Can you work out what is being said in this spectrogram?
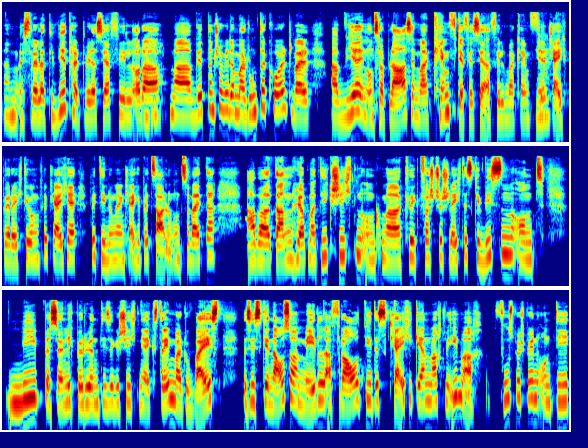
Ähm, es relativiert halt wieder sehr viel oder mhm. man wird dann schon wieder mal runtergeholt, weil äh, wir in unserer Blase, man kämpft ja für sehr viel, man kämpft ja. für Gleichberechtigung, für gleiche Bedingungen, gleiche Bezahlung und so weiter. Aber dann hört man die Geschichten und man kriegt fast schon schlechtes Gewissen und mich persönlich berühren diese Geschichten ja extrem, weil du weißt, das ist genauso ein Mädel, eine Frau, die das Gleiche gern macht, wie ich mache. Fußball spielen und die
